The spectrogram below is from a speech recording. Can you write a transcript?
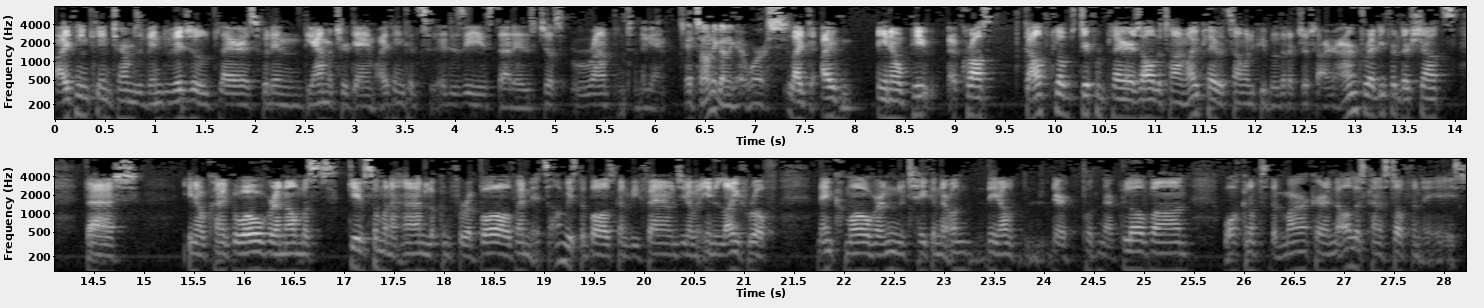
I think in terms of individual players within the amateur game, I think it's a disease that is just rampant in the game. It's only going to get worse. Like I, you know, pe- across golf clubs, different players all the time. I play with so many people that are just aren't ready for their shots. That you know, kind of go over and almost give someone a hand looking for a ball when it's obvious the ball's going to be found. You know, in light rough. Then come over and they're taking their, un, you know, they're putting their glove on, walking up to the marker, and all this kind of stuff. And it's,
